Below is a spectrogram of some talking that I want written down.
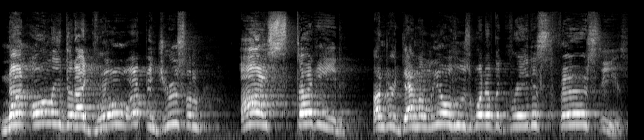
Not only did I grow up in Jerusalem, I studied under Gamaliel, who's one of the greatest Pharisees,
